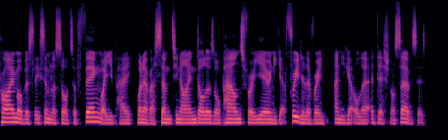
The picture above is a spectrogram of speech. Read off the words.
Prime, obviously, similar sort of thing, where you pay whatever, $79 or pounds for a year and you get free delivery and you get all their additional services.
